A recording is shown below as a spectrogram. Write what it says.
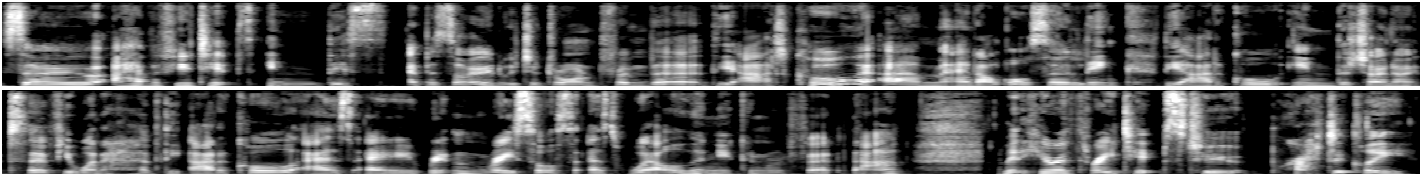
So I have a few tips in this episode, which are drawn from the, the article, um, and I'll also link the article in the show notes. So if you want to have the article as a written resource as well, then you can refer to that. But here are three tips to practically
